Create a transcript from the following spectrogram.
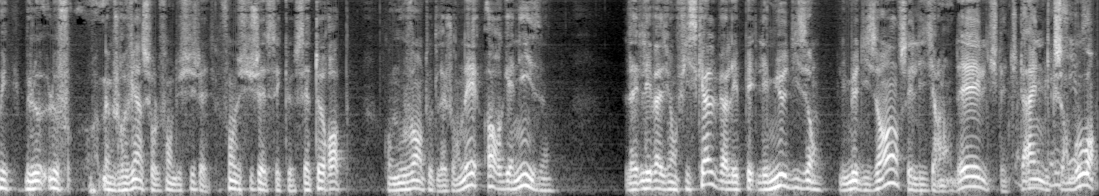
Oui, mais le, le fond- même je reviens sur le fond du sujet. Le fond du sujet, c'est que cette Europe qu'on nous vend toute la journée organise l'évasion fiscale vers les, les mieux-disants. Les mieux-disants, c'est les Irlandais, Liechtenstein, Luxembourg.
